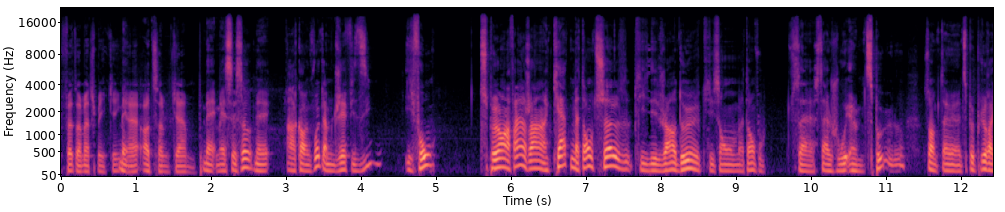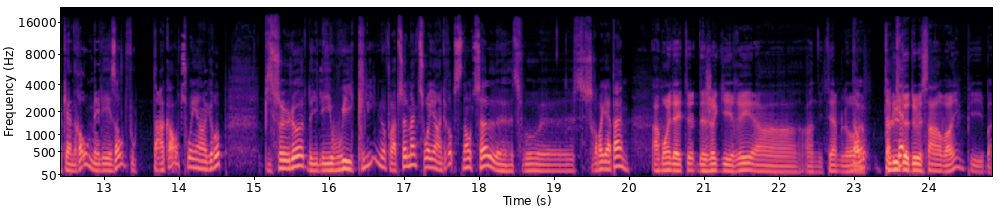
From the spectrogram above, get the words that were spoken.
faites un matchmaking Mais- à Hudson Camp. Mais, mais c'est ça. Mais encore une fois, comme Jeff il dit, il faut. Tu peux en faire genre quatre, mettons, tout seul, puis genre deux qui sont, mettons, faut que ça, ça joue un petit peu. Là. Ils sont un, un petit peu plus rock'n'roll, mais les autres, il faut que encore tu sois en groupe. Puis ceux-là, les weekly, il faut absolument que tu sois en groupe, sinon tout seul, euh, tu vas, euh, seras pas capable. À moins d'être déjà guéri en, en item, là, Donc, t'as plus quatre- de 220, puis ben,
